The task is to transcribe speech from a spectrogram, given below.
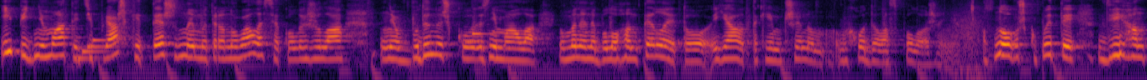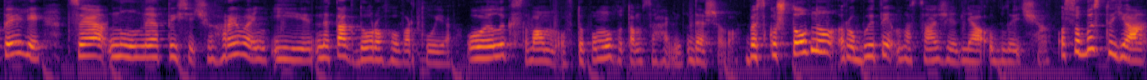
і піднімати ті пляшки. Теж ними тренувалася, коли жила в будиночку, знімала. У мене не було гантелей, то я от таким чином виходила з положення. Знову ж купити дві гантелі це ну не тисячі гривень і не так дорого вартує. OLX вам в допомогу там взагалі дешево. Безкоштовно робити масажі для обличчя. Особисто я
